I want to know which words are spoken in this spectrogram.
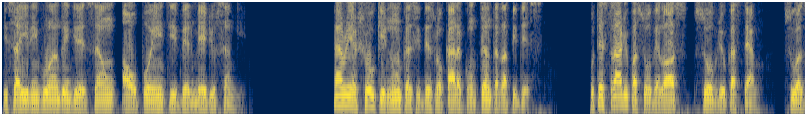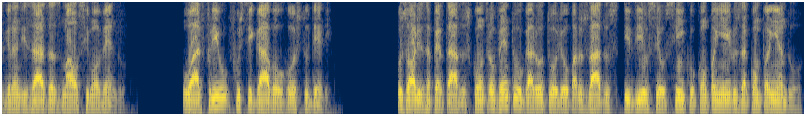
e saírem voando em direção ao poente vermelho sangue. Harry achou que nunca se deslocara com tanta rapidez. O testralho passou veloz sobre o castelo suas grandes asas mal se movendo. O ar frio fustigava o rosto dele. Os olhos apertados contra o vento, o garoto olhou para os lados e viu seus cinco companheiros acompanhando-o,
